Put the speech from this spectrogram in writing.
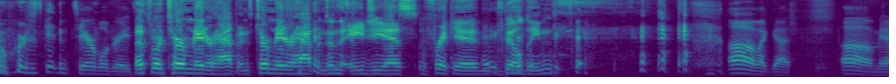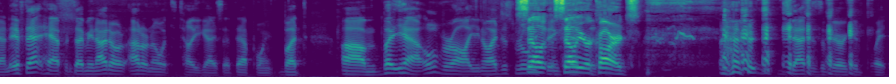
just, we're just getting terrible grades. That's where Terminator happens. Terminator happens in the AGS freaking building. oh my gosh. Oh man, if that happens, I mean, I don't, I don't know what to tell you guys at that point. But Um, but yeah, overall, you know, I just really sell think sell your this- cards. that is a very good point.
